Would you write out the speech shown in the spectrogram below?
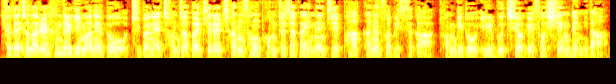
휴대전화를 흔들기만 해도 주변에 전자발찌를 찬 성범죄자가 있는지 파악하는 서비스가 경기도 일부 지역에서 시행됩니다.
